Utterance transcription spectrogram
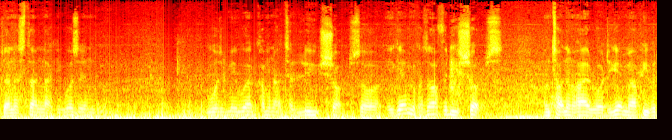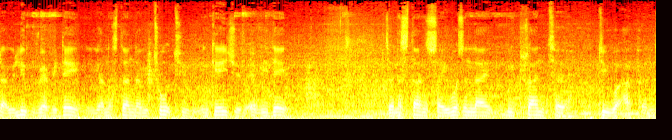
Do you understand? Like, it wasn't, it wasn't me weren't coming out to loot shops or, you get me? Because after these shops on Tottenham High Road, you get me, are people that we live with every day. You understand? That we talk to, engage with every day. Do you understand? So it wasn't like we planned to do what happened.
